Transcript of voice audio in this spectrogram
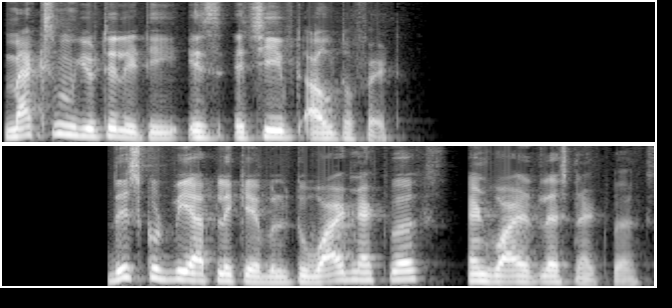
maximum utility is achieved out of it. This could be applicable to wired networks and wireless networks.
